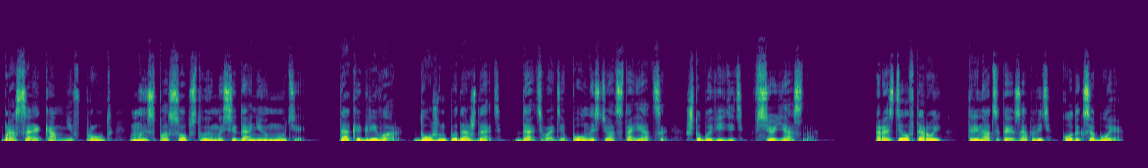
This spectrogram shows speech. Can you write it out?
Бросая камни в пруд, мы способствуем оседанию мути – так и Гривар должен подождать, дать воде полностью отстояться, чтобы видеть все ясно. Раздел 2. Тринадцатая заповедь Кодекса боя.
